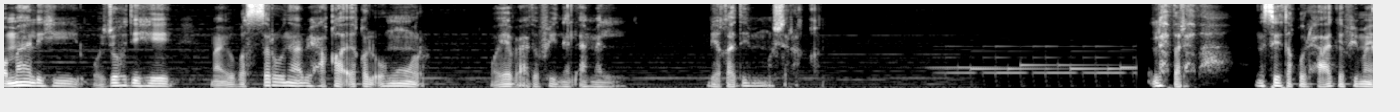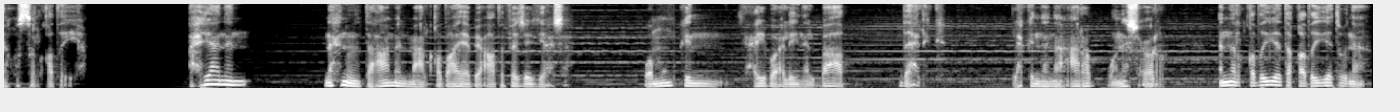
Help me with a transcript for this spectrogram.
وماله وجهده ما يبصرنا بحقائق الأمور ويبعث فينا الأمل بغد مشرق. لحظة لحظة. نسيت أقول حاجة فيما يخص القضية. أحيانا نحن نتعامل مع القضايا بعاطفة جياشة وممكن يعيب علينا البعض ذلك. لكننا عرب ونشعر أن القضية قضيتنا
